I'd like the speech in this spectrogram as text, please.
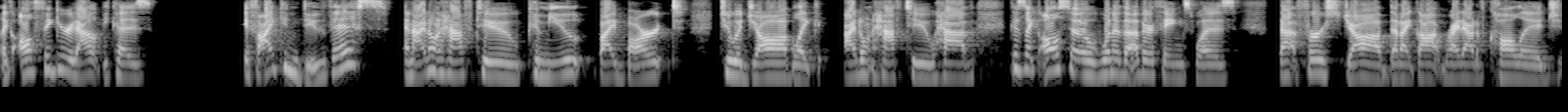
Like, I'll figure it out because if I can do this and I don't have to commute by BART to a job, like, I don't have to have, because, like, also one of the other things was that first job that I got right out of college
